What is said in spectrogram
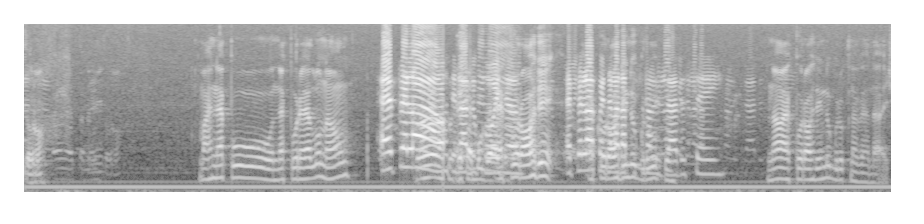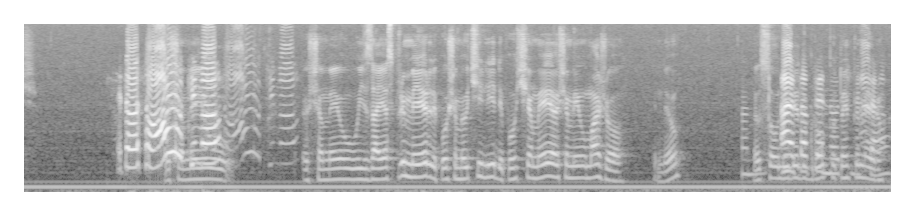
tô. Mas não é por, não é por elo não. É pela Ah, ordem lá é do coisa. É por ordem. É pela é por coisa lá da ordem do grupo. sei. Não, é por ordem do grupo, na verdade. Então eu sou a Eu chamei última. o, eu chamei o Isaías primeiro, depois chamei o Tili, depois chamei, eu chamei o Major. Entendeu? Eu sou o Ah, líder eu tô do grupo, eu tô em primeiro. então.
